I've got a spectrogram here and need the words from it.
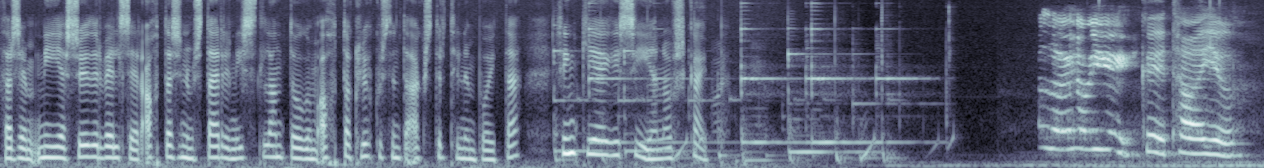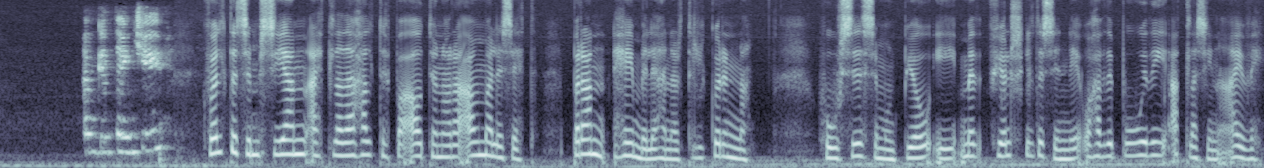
Þar sem nýja Suðurveils er áttasinum stærri en Ísland og um 8 klukkustunda axtur til um bóita, ringi ég í síjan á Skype. Hello, how are you? Good, how are you? I'm good, thank you. Kvöldu sem síjan ætlaði að halda upp á 18 ára afmæli sitt, brann heimili hennar til grunna. Húsið sem hún bjó í með fjölskyldu sinni og hafði búið í alla sína æfi.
